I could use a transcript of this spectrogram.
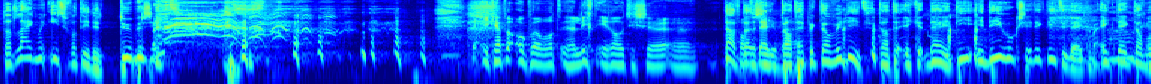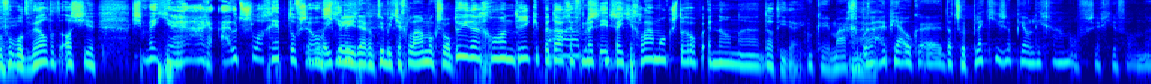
dat lijkt me iets wat in een tube zit. Ja, ik heb er ook wel wat eh, licht erotische Nou, dat, nee, dat heb ik dan weer niet. Dat, ik, nee, die, in die hoek zit ik niet te denken. Maar ik Ah, denk dan oké. bijvoorbeeld wel dat als je, als je een beetje een rare uitslag hebt of zo... Dan weet je, smeer je dat- daar een tubetje Glamox op. doe je daar gewoon drie keer per dag Ah, even met een beetje glamox erop en dan eh, dat idee. Oké, maar gebruik, heb jij ook eh, dat soort plekjes op jouw lichaam? Of zeg je van, eh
